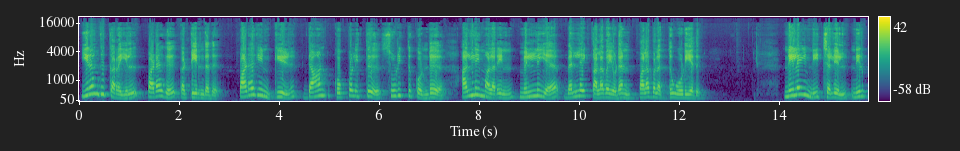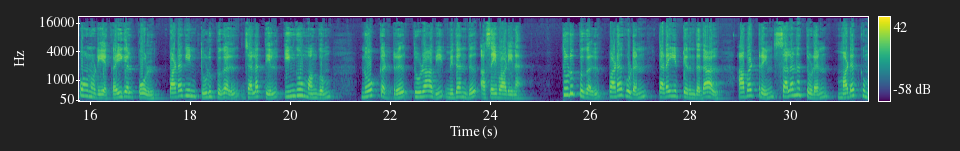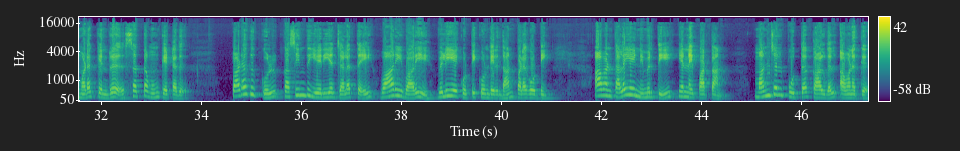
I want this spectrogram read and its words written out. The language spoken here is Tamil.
இறங்கு கரையில் படகு கட்டியிருந்தது. படகின் கீழ் டான் கொப்பளித்து சுழித்து கொண்டு அல்லி மலரின் மெல்லிய வெள்ளை கலவையுடன் பளபளத்து ஓடியது. நிலை நீச்சலில் நிற்பவனுடைய கைகள் போல் படகின் துடுப்புகள் ஜலத்தில் இங்கும் அங்கும் நோக்கற்று துழாவி மிதந்து அசைவாடின. துடுப்புகள் படகுடன் தடையிட்டிருந்ததால் அவற்றின் சலனத்துடன் மடக்கு மடக்கென்று சத்தமும் கேட்டது. படகுக்குள் கசிந்து ஏறிய ஜலத்தை வாரி வாரி வெளியே கொட்டிக் கொண்டிருந்தான் படகோட்டி. அவன் தலையை நிமிர்த்தி என்னை பார்த்தான். மஞ்சள் பூத்த கால்கள் அவனுக்கு.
